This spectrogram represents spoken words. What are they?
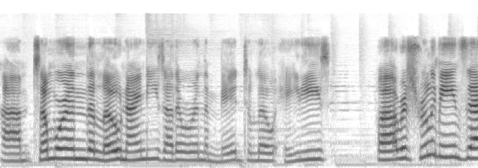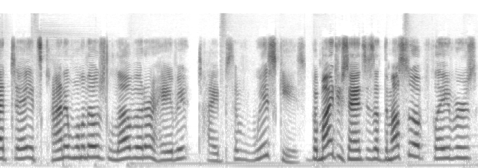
Um, some were in the low 90s, other were in the mid to low 80s, uh, which really means that uh, it's kind of one of those love it or hate it types of whiskeys. But my two cents is that the muscle up flavors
